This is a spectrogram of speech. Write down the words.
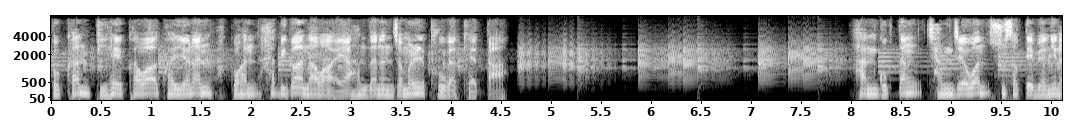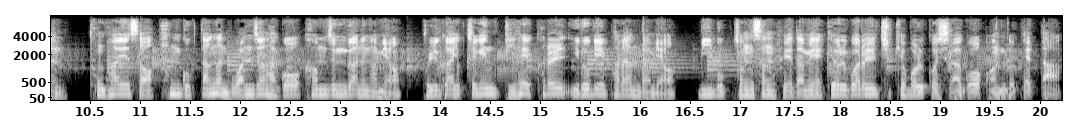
북한 비핵화와 관련한 확고한 합의가 나와야 한다는 점을 부각했다. 한국당 장재원 수석대변인은 통화에서 한국당은 완전하고 검증 가능하며 불가역적인 비핵화를 이루길 바란다며 미국 정상회담의 결과를 지켜볼 것이라고 언급했다.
